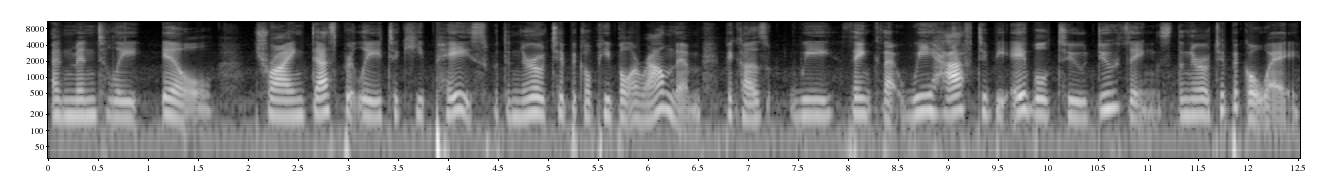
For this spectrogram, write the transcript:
and mentally ill trying desperately to keep pace with the neurotypical people around them because we think that we have to be able to do things the neurotypical way.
